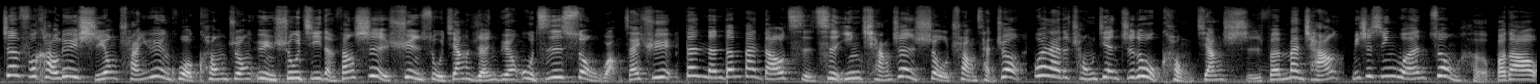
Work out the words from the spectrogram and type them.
政府考虑使用船运或空中运输机等方式，迅速将人员物资送往灾区。但能登半岛此次因强震受创惨重，未来的重建之路恐将十分漫长。《民事新闻》综合报道。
